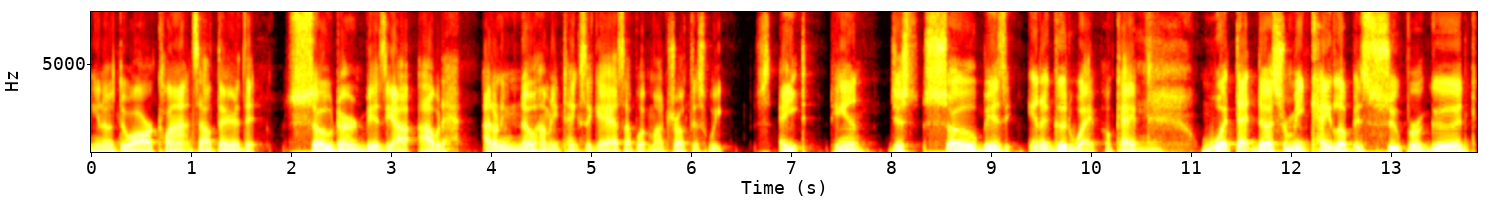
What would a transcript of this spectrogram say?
you know, through our clients out there that so darn busy. I, I would, I don't even know how many tanks of gas I put in my truck this week. Eight, ten, just so busy in a good way. Okay, what that does for me, Caleb is super good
